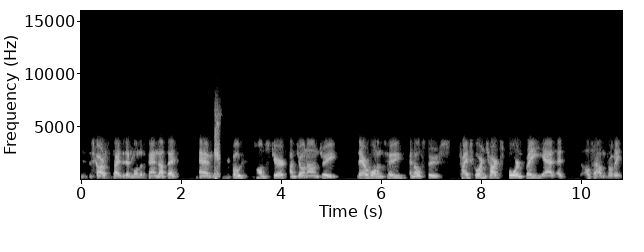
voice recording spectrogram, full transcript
the Scarlets side, they didn't want to defend that day. Um, both Tom Stewart and John Andrew, they're one and two in Ulster's try scoring charts, four and three. Yeah, it, Ulster haven't probably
